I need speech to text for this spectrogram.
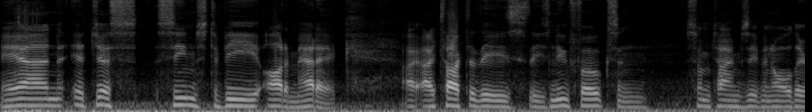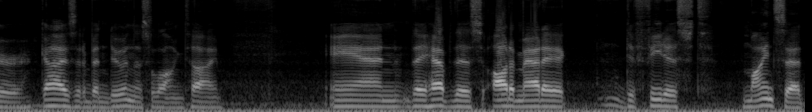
And it just seems to be automatic. I, I talk to these these new folks and sometimes even older guys that have been doing this a long time. And they have this automatic defeatist mindset.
